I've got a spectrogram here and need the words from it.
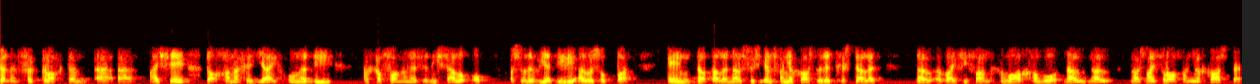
kinderverkrachting. Uh uh hy sê daar gaan 'n gejuig onder die uh, gevangenes in die selle op as hulle weet hierdie oues op pad en dat hulle nou soos een van jou gaste dit gestel het nou 'n wyfie van gemaak gaan word. Nou nou nou is my vraag aan jou gaste.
